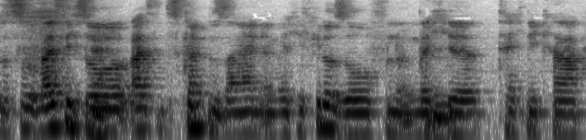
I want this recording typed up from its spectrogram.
Das so, weiß nicht so, weiß nicht, das könnten sein irgendwelche Philosophen, irgendwelche Techniker,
